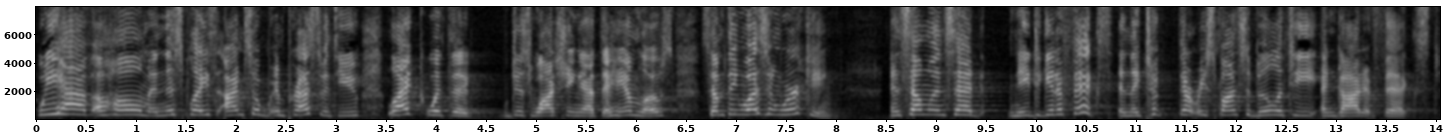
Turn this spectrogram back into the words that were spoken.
we have a home in this place. I'm so impressed with you. Like with the just watching at the ham loaves, something wasn't working. And someone said, need to get it fixed. And they took that responsibility and got it fixed.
